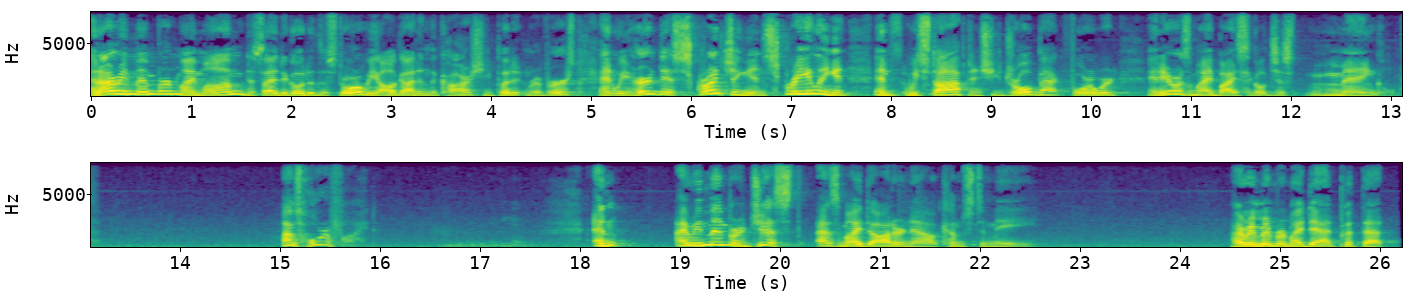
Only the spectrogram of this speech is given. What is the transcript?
And I remember my mom decided to go to the store. We all got in the car. She put it in reverse. And we heard this scrunching and squealing. And, and we stopped and she drove back forward. And here was my bicycle just mangled. I was horrified. And I remember just as my daughter now comes to me, I remember my dad put that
